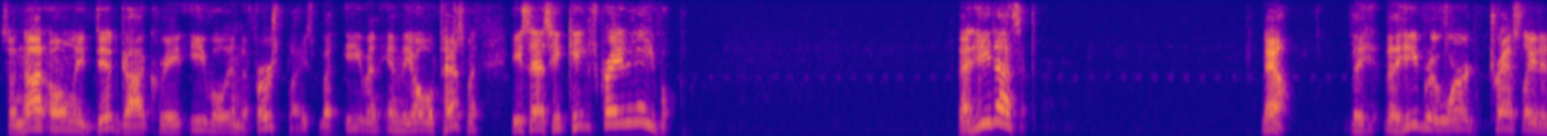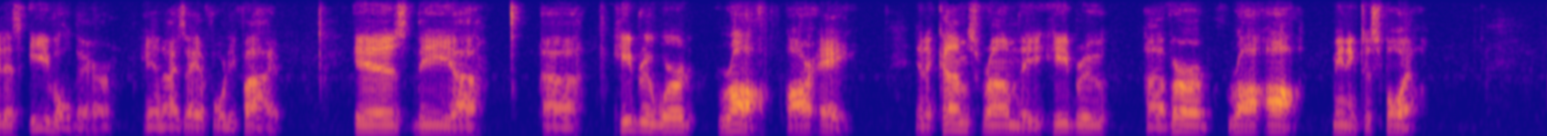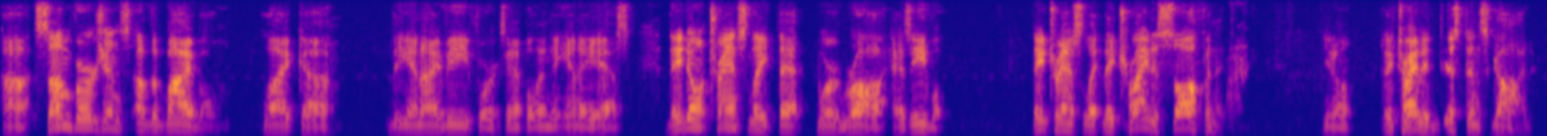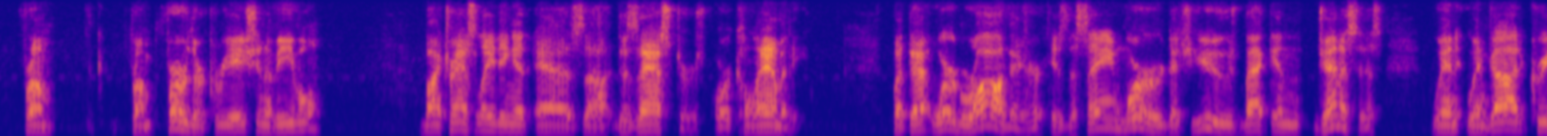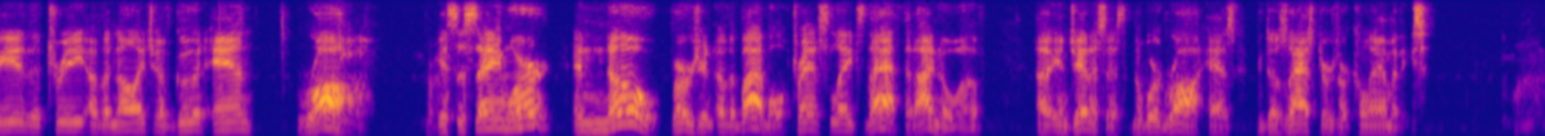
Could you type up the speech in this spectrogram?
So not only did God create evil in the first place, but even in the Old Testament, he says he keeps creating evil. That he doesn't. Now, the, the Hebrew word translated as evil there in Isaiah 45 is the uh, uh, Hebrew word ra, R A. And it comes from the Hebrew uh, verb ra'ah, meaning to spoil. Uh, some versions of the Bible, like uh, the NIV, for example, and the NAS, they don't translate that word ra as evil. they translate, they try to soften it. You know, they try mm-hmm. to distance God from from further creation of evil by translating it as uh, disasters or calamity. But that word ra there is the same word that's used back in Genesis when when God created the tree of the knowledge of good and ra. It's the same word. And no version of the Bible translates that that I know of uh, in Genesis, the word ra as disasters or calamities.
